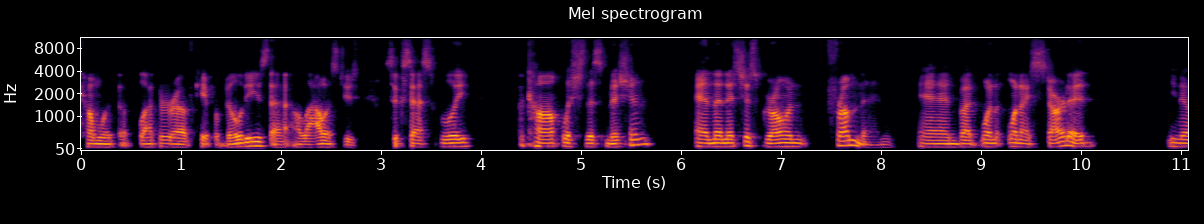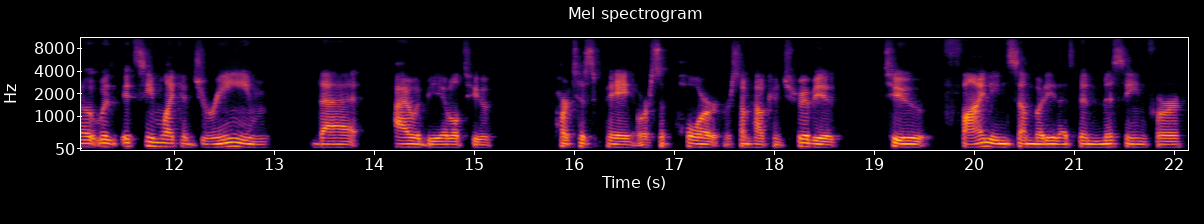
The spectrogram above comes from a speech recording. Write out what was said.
come with a plethora of capabilities that allow us to successfully accomplish this mission and then it's just grown from then. And but when when i started you know it was it seemed like a dream that i would be able to participate or support or somehow contribute to finding somebody that's been missing for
